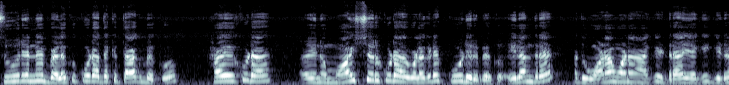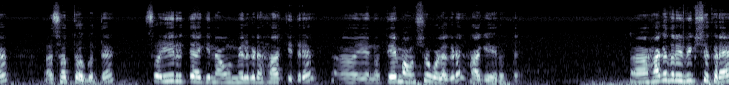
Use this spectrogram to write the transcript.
ಸೂರ್ಯನ ಬೆಳಕು ಕೂಡ ಅದಕ್ಕೆ ತಾಗಬೇಕು ಹಾಗೆ ಕೂಡ, ಏನು ಮಾಯಿಶ್ಚರ್ ಕೂಡ ಒಳಗಡೆ ಕೂಡಿರಬೇಕು. ಇಲ್ಲಾಂದರೆ ಅದು ಒಣ ಒಣ ಆಗಿ ಡ್ರೈ ಆಗಿ ಗಿಡ ಸತ್ತೋಗುತ್ತೆ. ಸೊ ಈ ರೀತಿಯಾಗಿ ನಾವು ಮೇಲ್ಗಡೆ ಹಾಕಿದರೆ ಏನು ತೇಮಾಂಶ ಒಳಗಡೆ ಹಾಗೆ ಇರುತ್ತೆ. ಹಾಗಾದರೆ ವೀಕ್ಷಕರೇ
